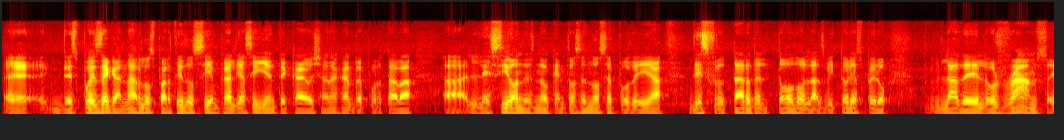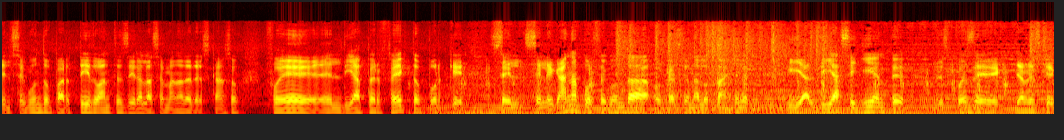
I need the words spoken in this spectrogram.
Eh, después de ganar los partidos, siempre al día siguiente Kyle Shanahan reportaba ah, lesiones, ¿no? que entonces no se podía disfrutar del todo las victorias, pero la de los Rams, el segundo partido antes de ir a la semana de descanso, fue el día perfecto porque se, le gana por segunda ocasión a Los Ángeles y al día siguiente, después de, ya ves que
